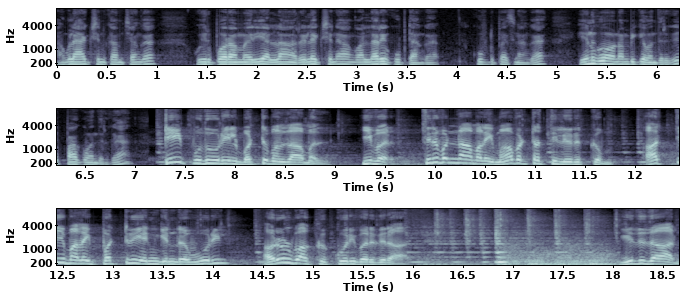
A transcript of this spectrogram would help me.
அவங்கள ஆக்ஷன் காமிச்சாங்க. உயிர் போகிற மாதிரி எல்லாம் ரிலேஷனு அவங்க எல்லோரையும் கூப்பிட்டாங்க. கூப்பிட்டு பேசினாங்க. எனக்கும் நம்பிக்கை வந்திருக்கு பார்க்க வந்திருக்கேன். டி புதூரில் மட்டுமல்லாமல் இவர் திருவண்ணாமலை மாவட்டத்தில் இருக்கும் அத்திமலைப்பற்று என்கின்ற ஊரில் அருள்வாக்கு கூறி வருகிறார். இதுதான்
